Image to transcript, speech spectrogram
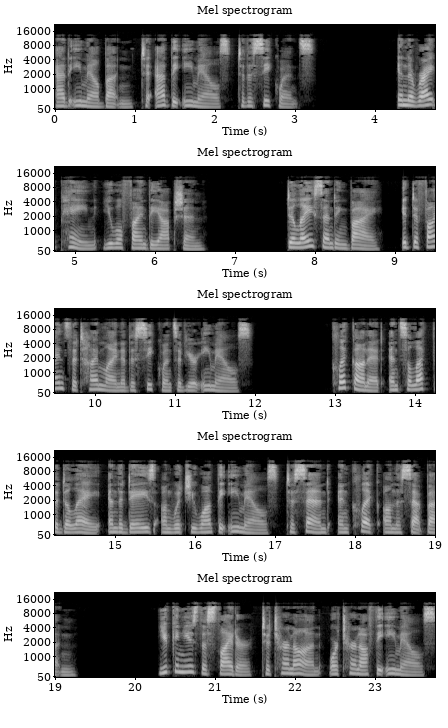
Add Email button to add the emails to the sequence. In the right pane you will find the option Delay Sending By it defines the timeline of the sequence of your emails. Click on it and select the delay and the days on which you want the emails to send and click on the Set button. You can use the slider to turn on or turn off the emails.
